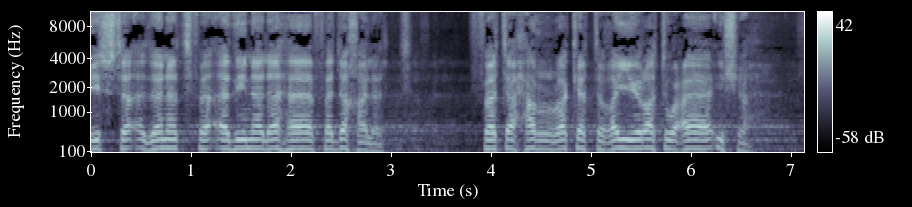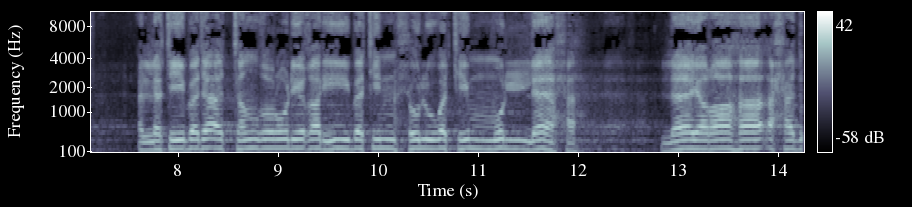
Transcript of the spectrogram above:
استأذنت فأذن لها فدخلت. فتحركت غيره عائشه التي بدأت تنظر لغريبة حلوة ملاحة. لا يراها أحد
